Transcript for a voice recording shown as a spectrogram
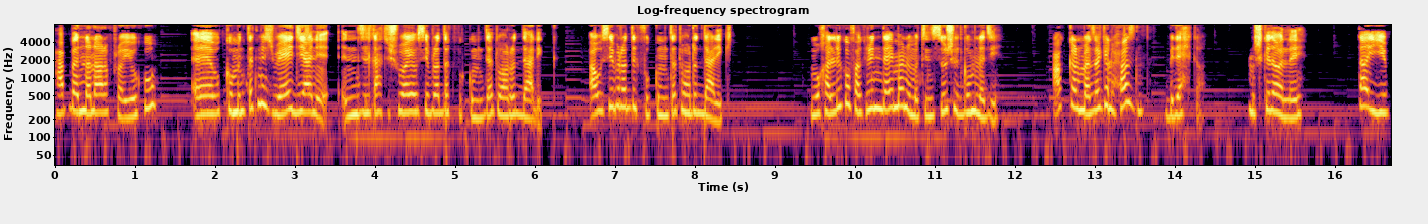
حابة إن أنا أعرف رأيكوا آه والكومنتات مش بعيد يعني انزل تحت شوية وسيب ردك في الكومنتات وهرد عليك أو سيب ردك في الكومنتات وهرد عليكي وخليكوا فاكرين دايما وما تنسوش الجملة دي عكر مزاج الحزن بضحكة مش كده ولا إيه؟ طيب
